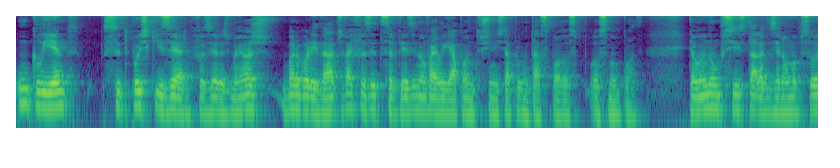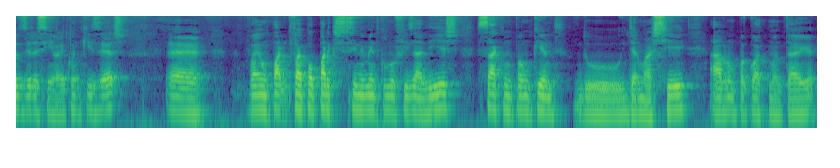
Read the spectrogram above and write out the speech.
Um cliente, se depois quiser fazer as maiores barbaridades, vai fazer de certeza e não vai ligar para o nutricionista a perguntar se pode ou se, não pode. Então eu não preciso estar a dizer a uma pessoa, dizer assim, olha, quando quiseres, uh, vai, um parque, vai para o parque de estacionamento como eu fiz há dias, saca um pão quente do Intermarché, abre um pacote de manteiga,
